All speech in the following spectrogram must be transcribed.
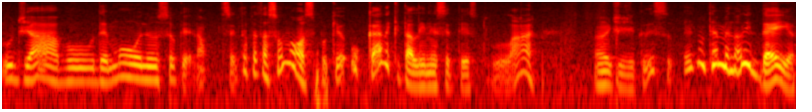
o diabo, o demônio, não sei o quê. Não, isso é interpretação nossa, porque o cara que está lendo esse texto lá, antes de Cristo, ele não tem a menor ideia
